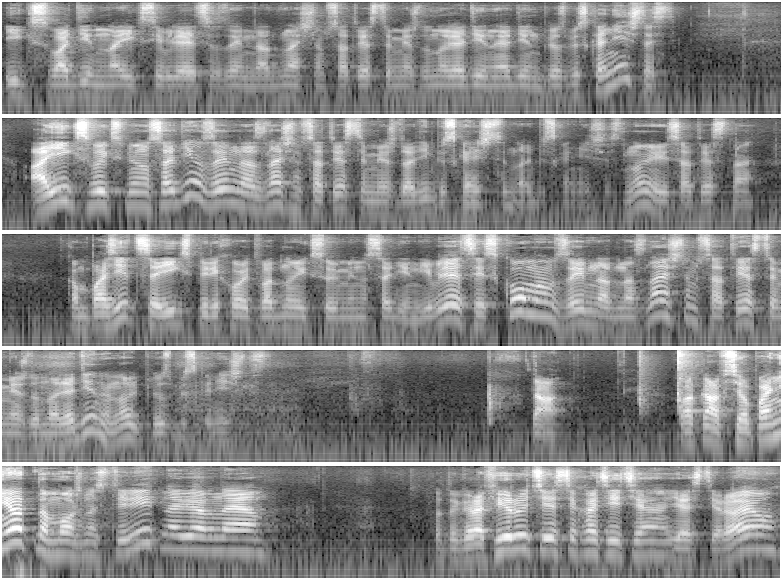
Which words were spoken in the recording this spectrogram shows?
x в 1 на x является взаимно однозначным соответствием между 0,1 и 1 плюс бесконечность. А x в x минус 1 взаимно назначим соответствие между 1 бесконечностью и 0 бесконечностью. Ну и, соответственно, композиция x переходит в 1 x в минус 1 является искомым взаимно однозначным соответствием между 0,1 и 0 плюс бесконечность. Так, пока все понятно, можно стереть, наверное. Фотографируйте, если хотите. Я стираю.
